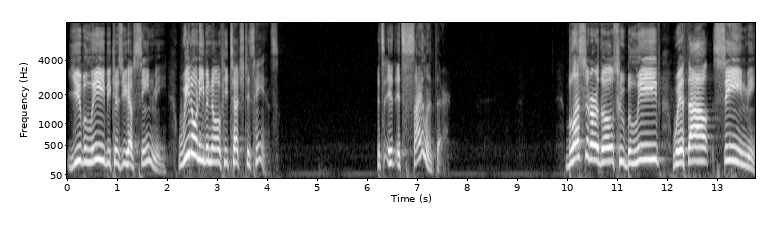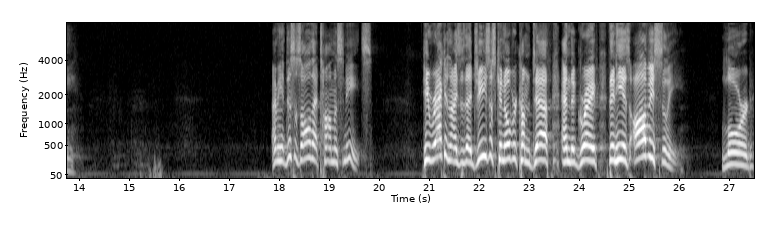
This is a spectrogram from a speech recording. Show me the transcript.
You believe because you have seen me. We don't even know if he touched his hands. It's, it, it's silent there. Blessed are those who believe without seeing me. I mean, this is all that Thomas needs. He recognizes that Jesus can overcome death and the grave, then he is obviously Lord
